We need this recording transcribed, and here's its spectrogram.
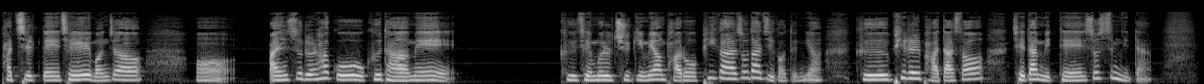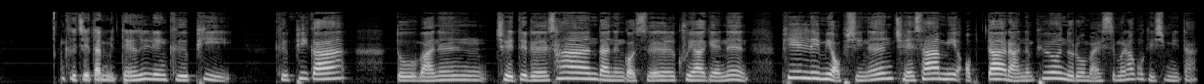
바칠 때 제일 먼저, 어, 안수를 하고 그 다음에 그 재물을 죽이면 바로 피가 쏟아지거든요. 그 피를 받아서 재단 밑에 쏟습니다. 그 재단 밑에 흘린 그 피, 그 피가 또 많은 죄들을 사한다는 것을 구약에는 피 흘림이 없이는 죄 사함이 없다라는 표현으로 말씀을 하고 계십니다.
